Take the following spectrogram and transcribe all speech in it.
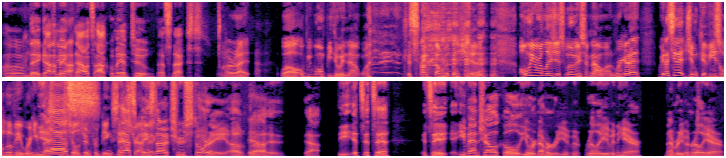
Um, they got to so make yeah. now. It's Aquaman two. That's next. All right. Well, we won't be doing that one because I'm done with this shit. Only religious movies from now on. We're gonna we're gonna see that Jim Caviezel movie where he rescues children from being sex yes, trafficked. based on a true story of Yeah. uh, yeah. The it's it's a it's a evangelical. You were never even really even here. Never even really here.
